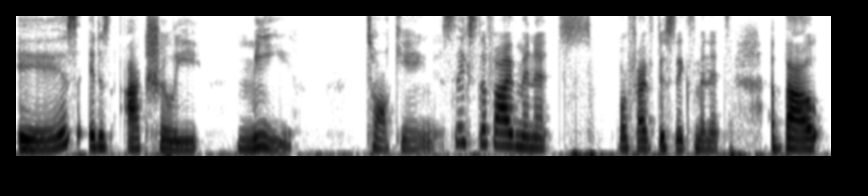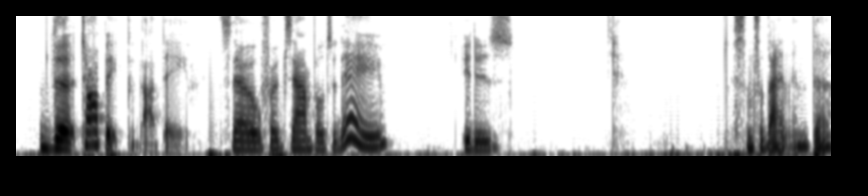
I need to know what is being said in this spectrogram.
is, it is actually me talking six to five minutes or five to six minutes about the topic that day. So, for example, today it is Sunset Island. Duh.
